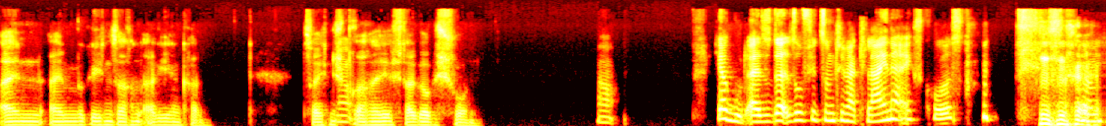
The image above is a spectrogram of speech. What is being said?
allen, allen möglichen Sachen agieren kann. Ja. Zeichensprache hilft da, glaube ich, schon. Ja. Ja, gut, also da, so viel zum Thema kleiner Exkurs. ähm,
